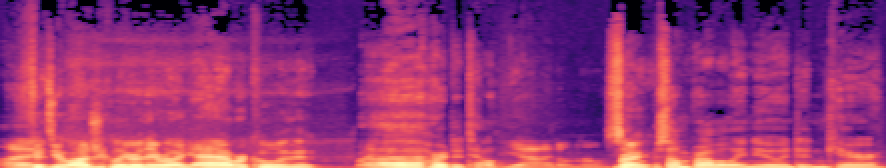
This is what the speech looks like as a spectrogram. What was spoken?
I- physiologically, or they were like, ah, we're cool with it. Uh, hard to tell. yeah, I don't know. Some, Right. some probably knew and didn't care.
